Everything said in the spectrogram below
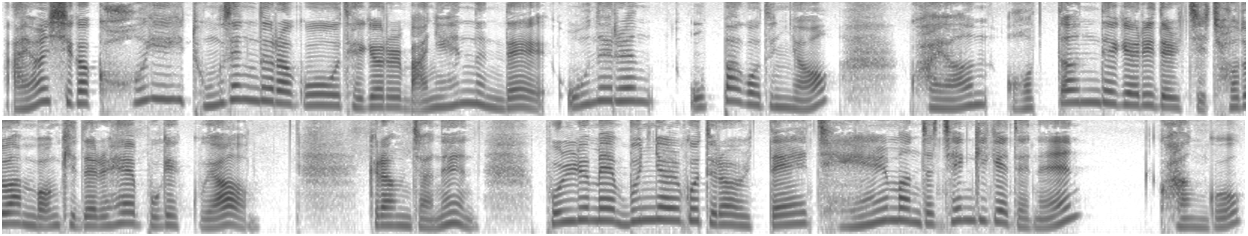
가연 씨가 거의 동생들하고 대결을 많이 했는데 오늘은 오빠거든요. 과연 어떤 대결이 될지 저도 한번 기대를 해 보겠고요. 그럼 저는 볼륨에 문 열고 들어올 때 제일 먼저 챙기게 되는 광고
